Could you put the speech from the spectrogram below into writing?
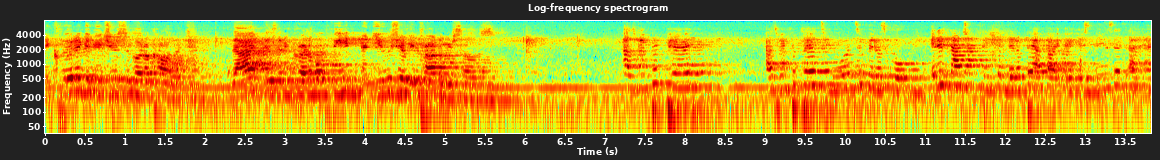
including if you choose to go to college. That is an incredible feat, and you should be proud of yourselves. As we prepare, as we prepare to move on to middle school, it is natural to think a little bit about your experiences and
